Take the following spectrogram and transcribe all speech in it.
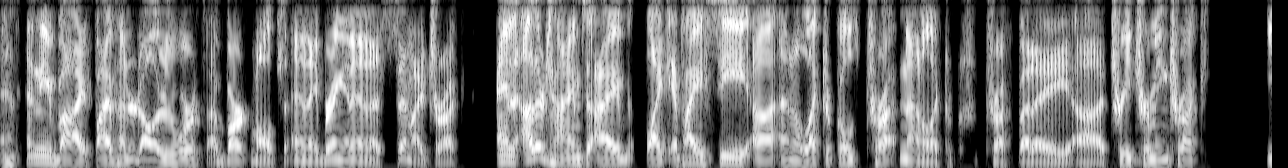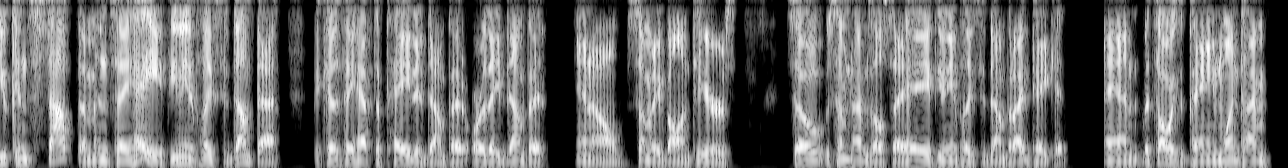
And then you buy $500 worth of bark mulch and they bring it in a semi truck. And other times I've like, if I see uh, an electrical truck, not an electric truck, but a uh, tree trimming truck, you can stop them and say, Hey, if you need a place to dump that, because they have to pay to dump it or they dump it, you know, somebody volunteers. So sometimes I'll say, Hey, if you need a place to dump it, I'd take it. And it's always a pain. One time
